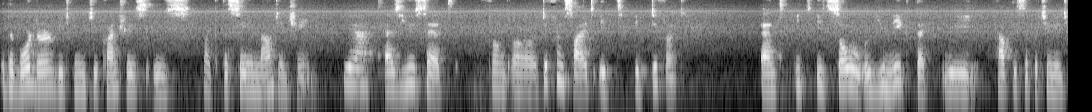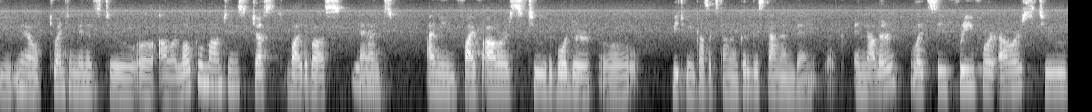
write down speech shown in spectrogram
the border between two countries is like the same mountain chain. yeah, as you said, from a different side, it it different, and it it's so unique that we have this opportunity. You know, twenty minutes to uh, our local mountains just by the bus, Yeah. and I mean five hours to the border uh, between Kazakhstan and Kyrgyzstan, and then like another, let's say, three four hours to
